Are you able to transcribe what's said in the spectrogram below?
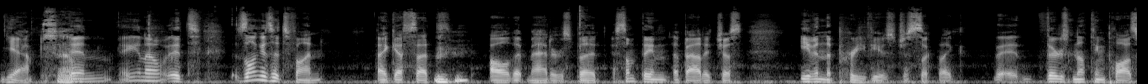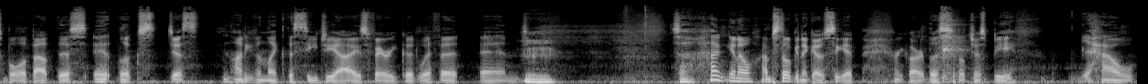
Yeah. So- And you know, it's as long as it's fun, I guess that's Mm-hmm. all that matters, but something about it just even the previews just look like eh, there's nothing plausible about this. It looks just not even like the CGI is very good with it and Mm-hmm. so I- you know, I'm still going to go see it regardless. It'll just be how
